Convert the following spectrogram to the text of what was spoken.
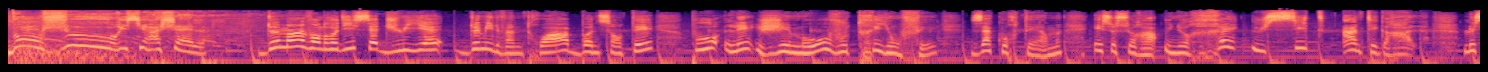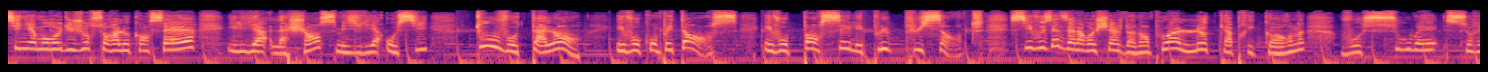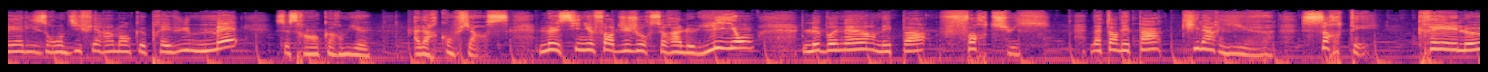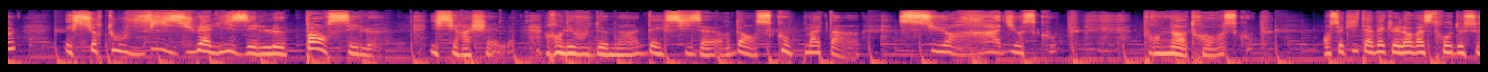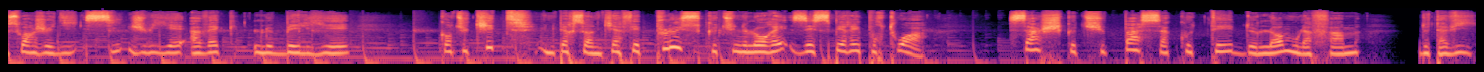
Bonjour, ici Rachel. Demain, vendredi 7 juillet 2023, bonne santé pour les Gémeaux. Vous triomphez à court terme et ce sera une réussite intégrale. Le signe amoureux du jour sera le cancer. Il y a la chance, mais il y a aussi tous vos talents et vos compétences et vos pensées les plus puissantes. Si vous êtes à la recherche d'un emploi, le Capricorne, vos souhaits se réaliseront différemment que prévu, mais ce sera encore mieux. Alors confiance. Le signe fort du jour sera le lion. Le bonheur n'est pas fortuit. N'attendez pas qu'il arrive. Sortez, créez-le et surtout visualisez-le, pensez-le. Ici Rachel. Rendez-vous demain dès 6h dans Scoop Matin sur Radio Scoop pour notre horoscope. On se quitte avec le Love Astro de ce soir jeudi 6 juillet avec le bélier. Quand tu quittes une personne qui a fait plus que tu ne l'aurais espéré pour toi, sache que tu passes à côté de l'homme ou la femme de ta vie.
